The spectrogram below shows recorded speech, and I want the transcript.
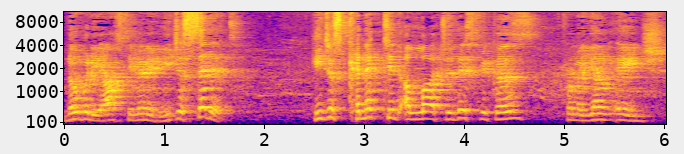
Nobody asked him anything. He just said it. He just connected Allah to this because from a young age,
